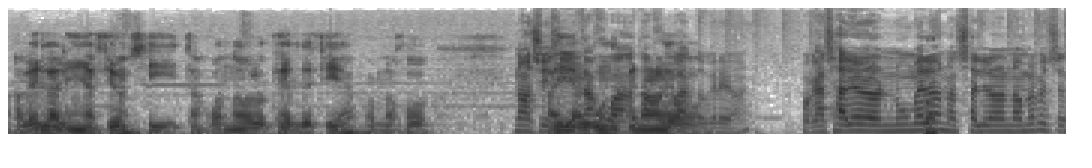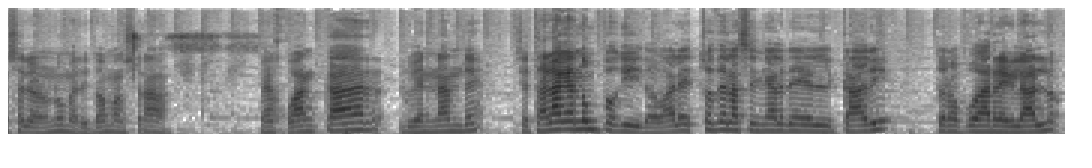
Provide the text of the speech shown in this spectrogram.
A ver la alineación, si están jugando lo que él decía, o mejor... No, sí, sí, están jugando, creo, ¿eh? Porque han salido los números, no han salido los nombres, pero se han salido los números y todo me han sonado. Juan Car, Luis Hernández. Se está lagueando un poquito, ¿vale? Esto es de la señal del Cádiz. Esto no puedo arreglarlo.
